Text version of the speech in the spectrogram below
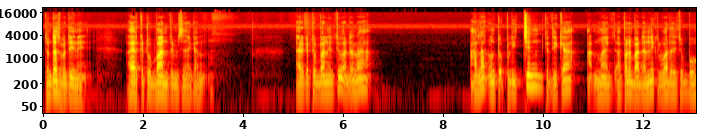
contoh seperti ini air ketuban itu misalnya kan. Air ketuban itu adalah alat untuk pelicin ketika apa badan ini keluar dari tubuh.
